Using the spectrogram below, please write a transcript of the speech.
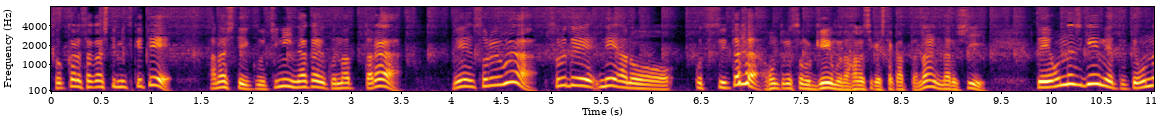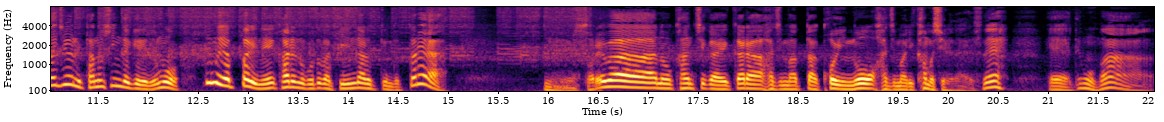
そこから探して見つけて話していくうちに仲良くなったら、ね、それは、それでね、あの、落ち着いたら本当にそのゲームの話がしたかったなになるし、で、同じゲームやってて同じように楽しいんだけれども、でもやっぱりね、彼のことが気になるっていうんだったら、うん、それは、あの、勘違いから始まった恋の始まりかもしれないですね。えー、でもまあ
